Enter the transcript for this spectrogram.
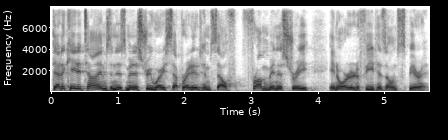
Dedicated times in his ministry where he separated himself from ministry in order to feed his own spirit.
